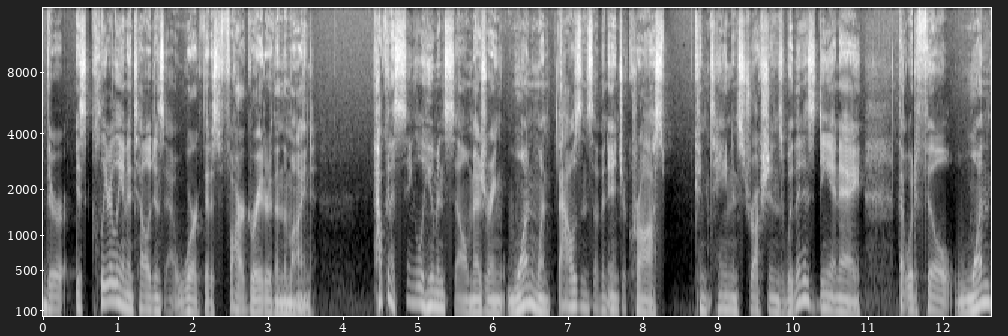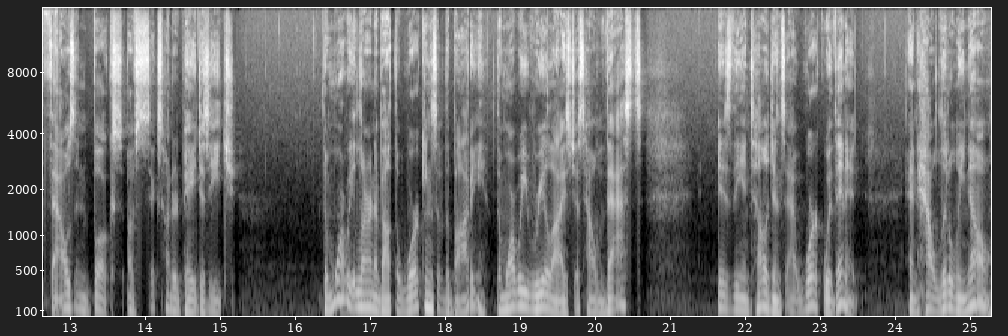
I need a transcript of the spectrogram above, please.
There is clearly an intelligence at work that is far greater than the mind. How can a single human cell measuring one one thousandth of an inch across contain instructions within its DNA that would fill 1,000 books of 600 pages each? The more we learn about the workings of the body, the more we realize just how vast is the intelligence at work within it and how little we know.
